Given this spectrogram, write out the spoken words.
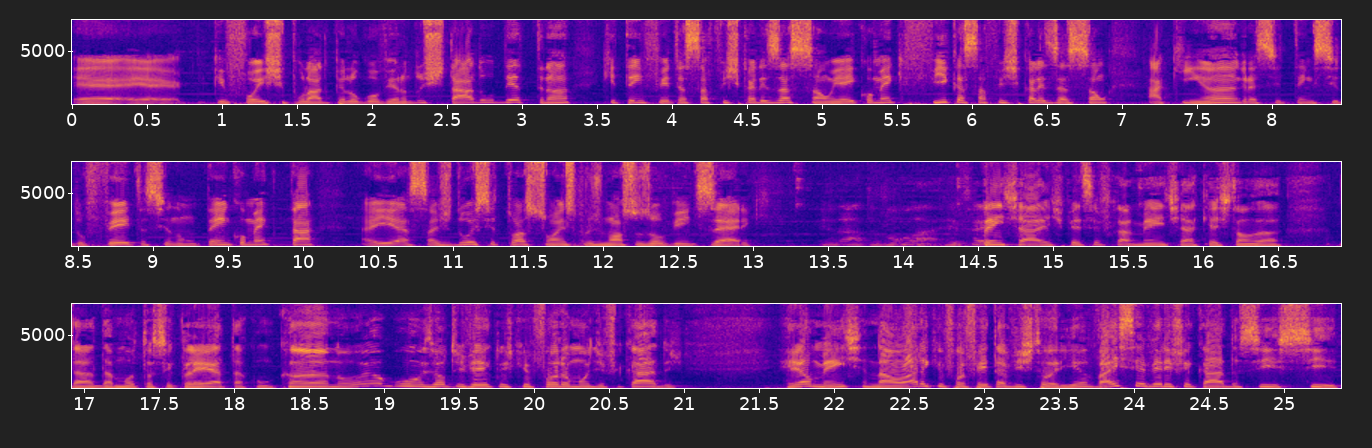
é, é, que foi estipulado pelo governo do estado, o Detran, que tem feito essa fiscalização. E aí, como é que fica essa fiscalização aqui em Angra? Se tem sido feita, se não tem, como é que tá aí essas duas situações para os nossos ouvintes, Eric? Renato, vamos lá. Referente a, especificamente à questão da, da, da motocicleta com cano ou alguns outros veículos que foram modificados, realmente, na hora que for feita a vistoria, vai ser verificado se, se,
